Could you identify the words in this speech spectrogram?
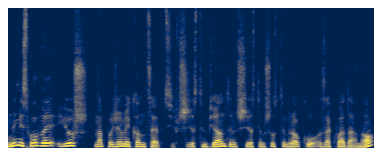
Innymi słowy, już na poziomie koncepcji w 1935-1936 roku zakładano,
